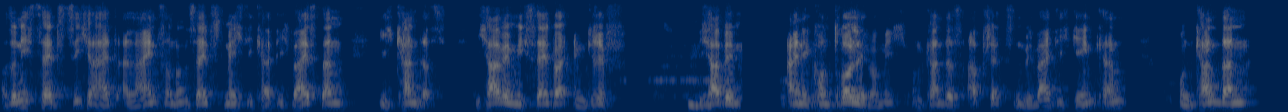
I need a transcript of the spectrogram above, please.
Also nicht Selbstsicherheit allein, sondern Selbstmächtigkeit. Ich weiß dann, ich kann das. Ich habe mich selber im Griff. Ich habe eine Kontrolle über mich und kann das abschätzen, wie weit ich gehen kann und kann dann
